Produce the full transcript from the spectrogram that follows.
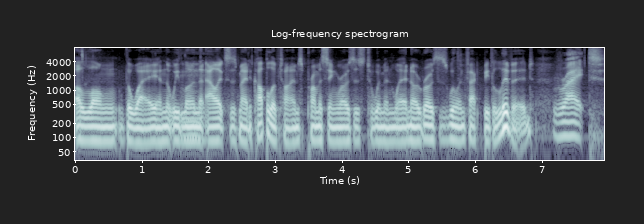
along the way, and that we learn Mm. that Alex has made a couple of times, promising roses to women where no roses will in fact be delivered. Right.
